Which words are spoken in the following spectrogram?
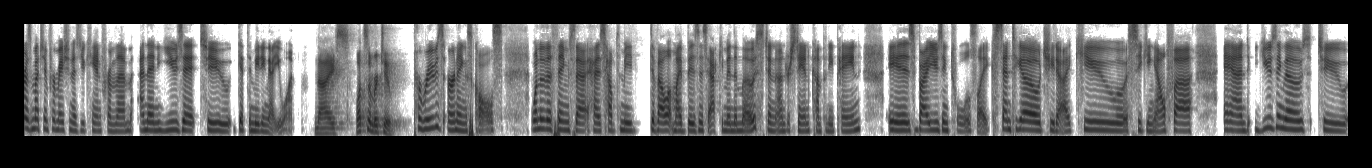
as much information as you can from them and then use it to get the meeting that you want. Nice. What's number two? Peruse earnings calls. One of the things that has helped me develop my business acumen the most and understand company pain is by using tools like Sentieo, Cheetah IQ, Seeking Alpha, and using those to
